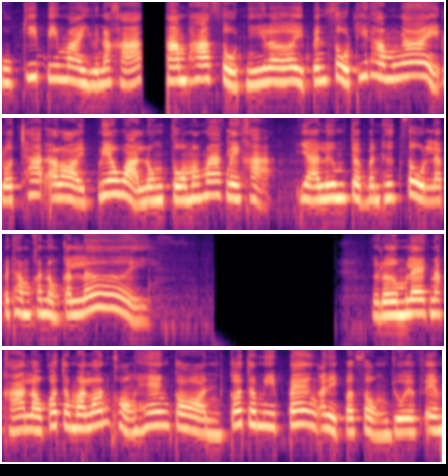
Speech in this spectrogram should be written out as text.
คุกกี้ปีใหม่อยู่นะคะห้ามพลาดสูตรนี้เลย เป็นสูตรที่ทำง่าย รสชาติอร่อย เปรี้ยวหวานลงตัวมากๆเลยค่ะ อย่าลืมจดบันทึกสูตรแล้วไปทำขนมกันเลย เริ่มแรกนะคะ เราก็จะมาร่อนของแห้งก่อน ก็จะมีแป้งอเนกประสงค์ UFM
